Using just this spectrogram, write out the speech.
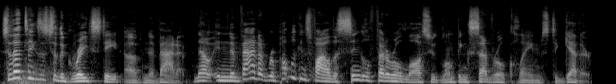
So that takes us to the great state of Nevada. Now, in Nevada, Republicans filed a single federal lawsuit lumping several claims together.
